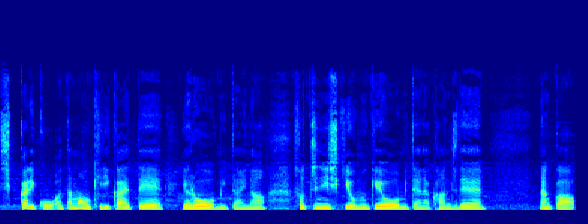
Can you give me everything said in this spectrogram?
しっかりこう頭を切り替えてやろうみたいなそっちに意識を向けようみたいな感じでなんか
